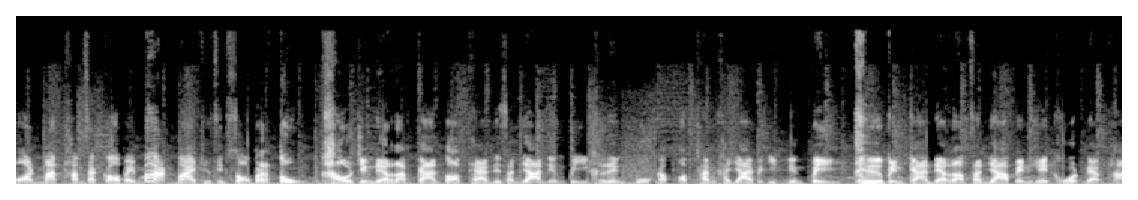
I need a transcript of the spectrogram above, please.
บอลมัดทำสกอร์ไปมากมายถึง 12 ประตู เขาจึงได้รับการตอบแทนด้วยสัญญา 1 ปีครึ่งบวกกับออปชั่นขยายไปอีก 1 ปี ถือเป็นการได้รับสัญญาเป็นเฮดโค้ชแบบถา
